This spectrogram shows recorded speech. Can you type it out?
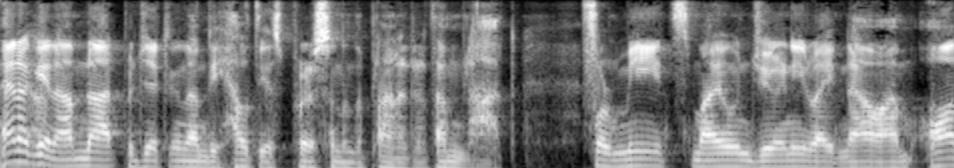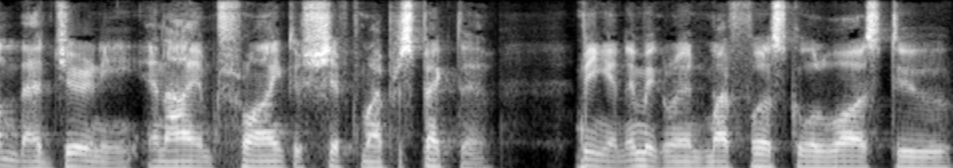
And yeah. again, I'm not projecting I'm the healthiest person on the planet Earth. I'm not. For me, it's my own journey right now. I'm on that journey and I am trying to shift my perspective. Being an immigrant, my first goal was to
